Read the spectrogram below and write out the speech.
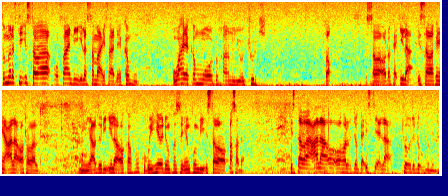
ثم رفتي استوى وفاندي إلى السماء فاد كمو. وهي كمو دخان يو تشوركي ف استوى أودك إلى استوى كان على أوتوالد يعدري إلى أوكفو كبي هيودم فسي إنفم بي استوى وقصد. istawa ala o o hol jonka isti'la towde do hunde de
